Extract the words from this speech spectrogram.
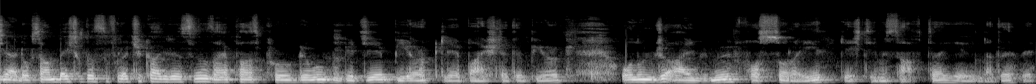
Geceler. 95.0 Açık Radyosu'nun Zayplas programı bu gece Björk ile başladı. Björk 10. albümü Fossora'yı geçtiğimiz hafta yayınladı ve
